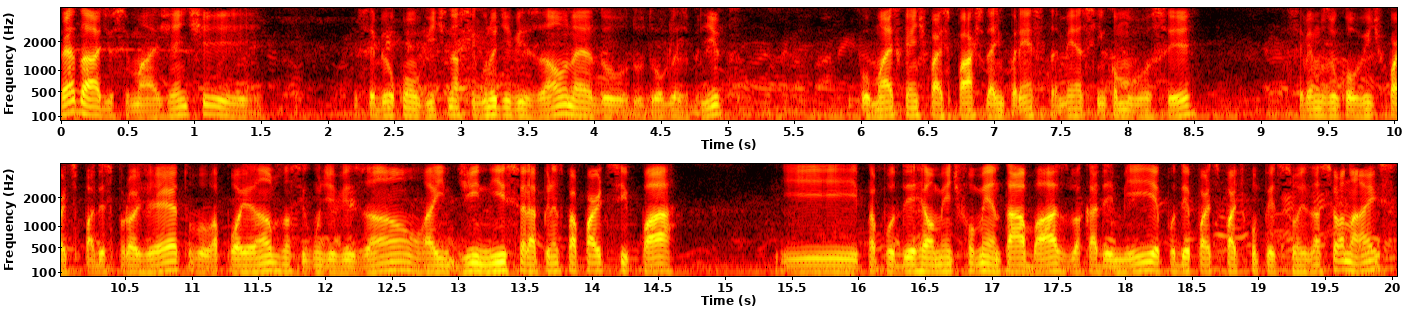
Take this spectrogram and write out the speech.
Verdade, Simar. A gente recebeu o convite na segunda divisão né, do, do, Douglas Brito. Por mais que a gente faz parte da imprensa também, assim como você, recebemos um convite para participar desse projeto, apoiamos na segunda divisão. Aí, de início era apenas para participar e para poder realmente fomentar a base do academia, poder participar de competições nacionais.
